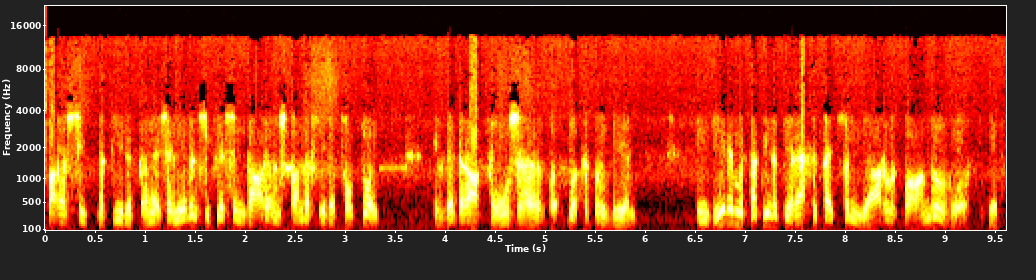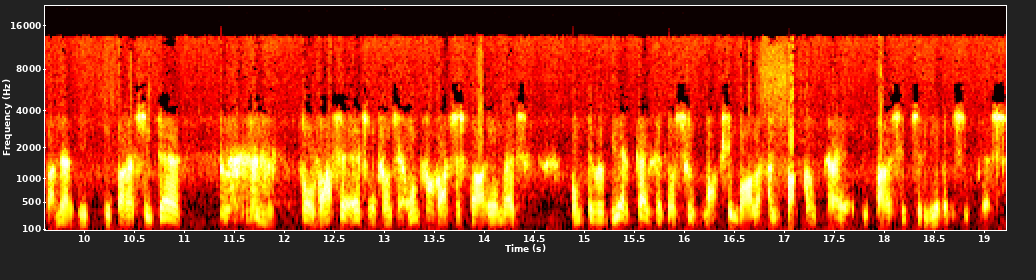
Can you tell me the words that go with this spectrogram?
parasiet natuurlik kan hy sy lewensiklus in daardie omstandighede voltooi. En dit raak vir ons 'n ook 'n probleem. En diere moet natuurlik die regte tyd van die jaar ook behandel word. Jy weet wanneer die die parasiete volwasse is of ons 'n onvolwasse stadium is om te probeer kyk dat ons so maksimale impak kan kry op die parasiet se lewensiklus.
